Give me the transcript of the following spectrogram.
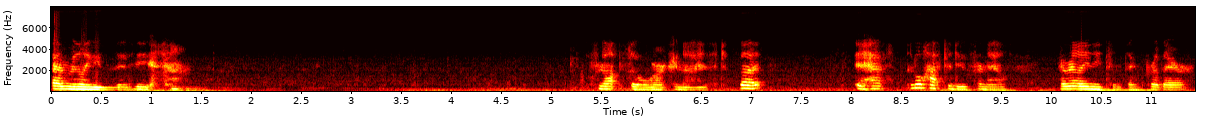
I really need movies. Not so organized, but it has it'll have to do for now. I really need something for there.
